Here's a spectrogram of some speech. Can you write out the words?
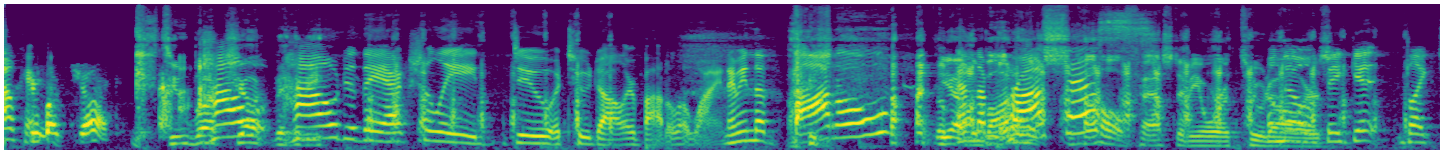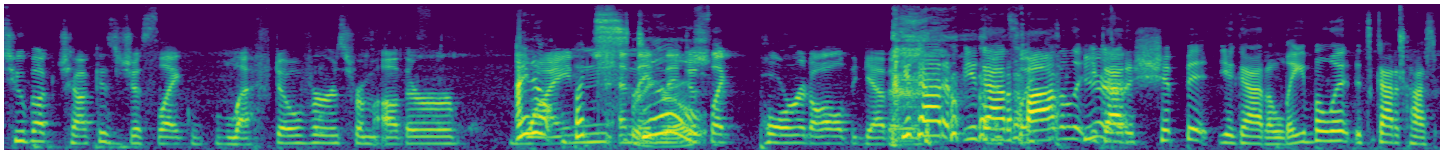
Okay. two buck chuck. Two buck How, chuck, baby. how do they actually do a two dollar bottle of wine? I mean, the bottle yeah, and the, the bottle process. itself has to be worth two dollars. No, dollars. they get like two buck chuck is just like leftovers from other I know, wine, but and still. then they just like pour it all together. You got to you got to It's like, bottle it. You here. got to ship it. You got to label it. It's got to cost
